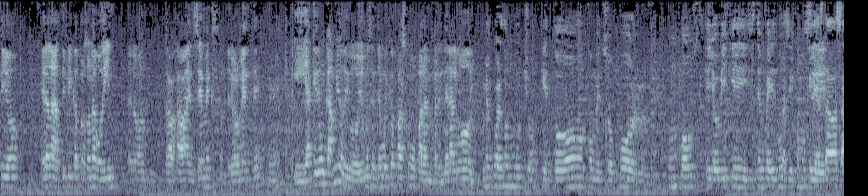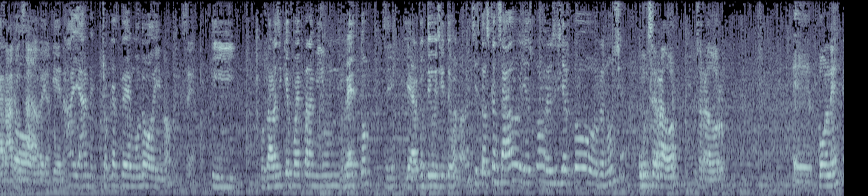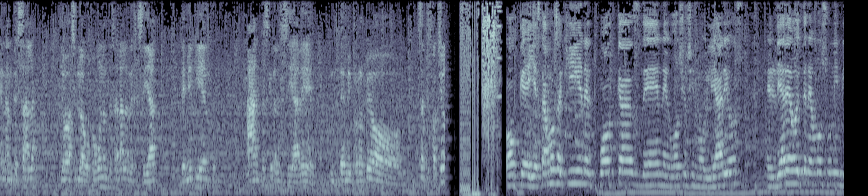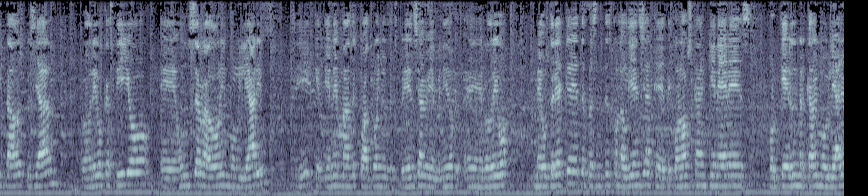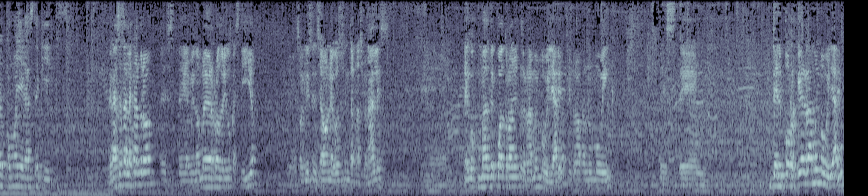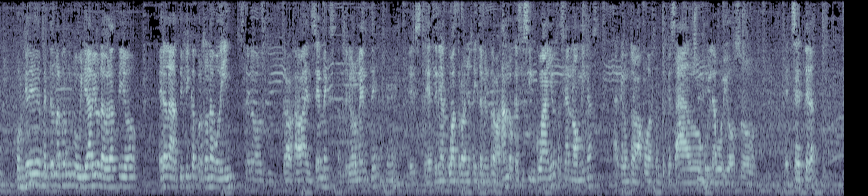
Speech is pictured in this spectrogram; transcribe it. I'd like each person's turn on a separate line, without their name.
que yo era la típica persona godín, pero trabajaba en Cemex anteriormente y ya quería un cambio, digo, yo me sentía muy capaz como para emprender algo.
Me acuerdo mucho que todo comenzó por un post que yo vi que hiciste en Facebook, así como que
Sí,
ya estabas
estaba
harto de
ya.
que, no, ya me choca este mundo godín, ¿no?
Sí.
Y pues ahora sí que fue para mí un reto, ¿sí? Llegar contigo y decirte, bueno, a ver, si estás cansado y esto, a ver si es cierto, renuncia.
Un cerrador, un cerrador eh, pone en antesala, yo así lo hago, pongo en antesala la necesidad de mi cliente antes que la necesidad de, de mi propia satisfacción.
Ok, estamos aquí en el podcast de negocios inmobiliarios. El día de hoy tenemos un invitado especial, Rodrigo Castillo, eh, un cerrador inmobiliario, ¿sí? que tiene más de cuatro años de experiencia. Bienvenido, eh, Rodrigo. Me gustaría que te presentes con la audiencia, que te conozcan quién eres, por qué el mercado inmobiliario, cómo llegaste aquí.
Gracias Alejandro, este, mi nombre es Rodrigo Castillo, eh, soy licenciado en negocios internacionales, tengo más de cuatro años en el ramo inmobiliario, estoy trabajando en Moving. Este, del por qué el ramo inmobiliario, por qué meterme al ramo inmobiliario, la verdad que yo era la típica persona godín, pero trabajaba en Cemex anteriormente, este, tenía cuatro años ahí también trabajando, casi cinco años, hacía nóminas, que era un trabajo bastante pesado,
Sí.
muy laborioso, etcétera.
